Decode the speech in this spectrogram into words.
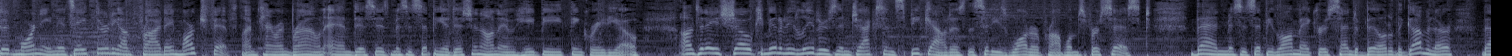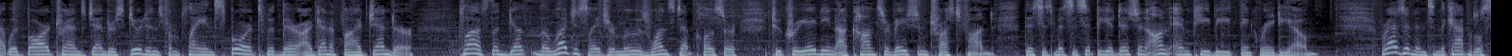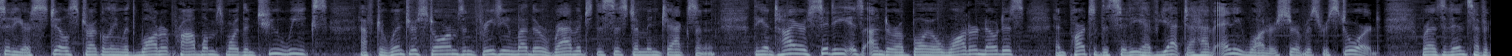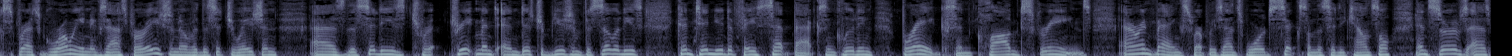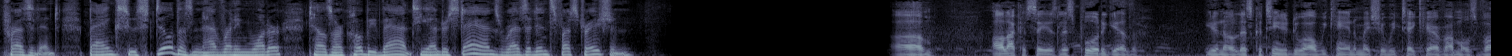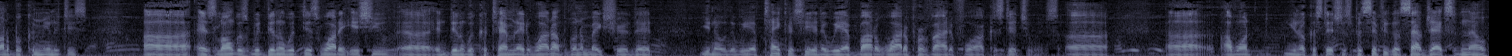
Good morning. It's 8:30 on Friday, March 5th. I'm Karen Brown and this is Mississippi Edition on MPB Think Radio. On today's show, community leaders in Jackson speak out as the city's water problems persist. Then Mississippi lawmakers send a bill to the governor that would bar transgender students from playing sports with their identified gender. Plus, the, the legislature moves one step closer to creating a conservation trust fund. This is Mississippi Edition on MPB Think Radio. Residents in the capital city are still struggling with water problems more than two weeks after winter storms and freezing weather ravaged the system in Jackson. The entire city is under a boil water notice, and parts of the city have yet to have any water service restored. Residents have expressed growing exasperation over the situation as the city's tr- treatment and distribution facilities continue to face setbacks, including breaks and clogged screens. Aaron Banks represents Ward 6 on the city council and serves as president. Banks, who still doesn't have running water, tells our Kobee Vance he understands residents' frustration. Um, all I can say is let's pull together. You know, let's continue to do all we can to make sure we take care of our most vulnerable communities. Uh, as long as we're dealing with this water issue uh, and dealing with contaminated water, I'm going to make sure that you know that we have tankers here and that we have bottled water provided for our constituents. Uh, uh, I want you know constituents specifically of South Jackson to know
